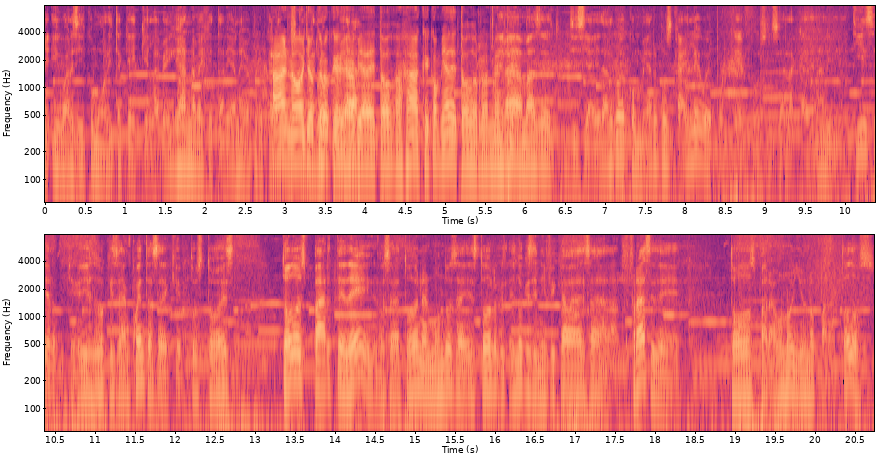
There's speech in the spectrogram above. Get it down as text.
igual así como ahorita que, que, la vegana, vegetariana, yo creo que... Ah, no, yo creo que, había de todo, ajá, que comía de todo realmente. Era más de, si hay algo de comer, pues cáele, güey, porque pues, o sea, la cadena alimenticia, lo que, y es lo que se dan cuenta, o sea, que pues, todo es... Todo es parte de, o sea, todo en el mundo, o sea, es todo lo que, es lo que significaba esa frase de todos para uno y uno para todos.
